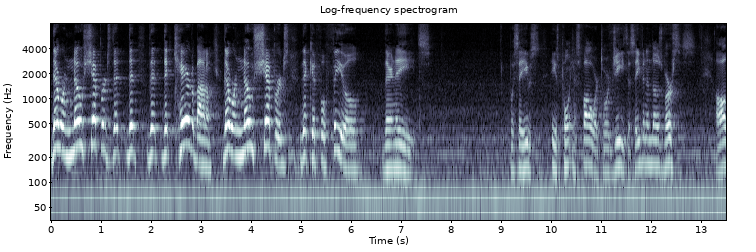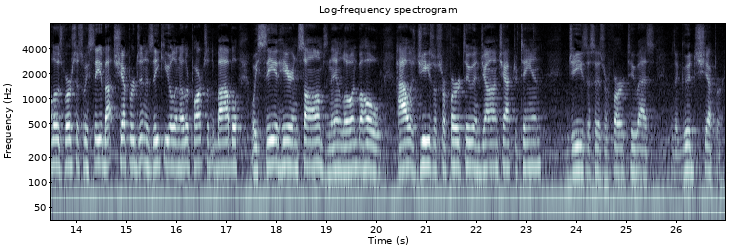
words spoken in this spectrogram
There were no shepherds that, that, that, that cared about them. There were no shepherds that could fulfill their needs. But see, he was, he was pointing us forward toward Jesus, even in those verses. All those verses we see about shepherds in Ezekiel and other parts of the Bible, we see it here in Psalms, and then lo and behold, how is Jesus referred to in John chapter 10? Jesus is referred to as the Good Shepherd.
